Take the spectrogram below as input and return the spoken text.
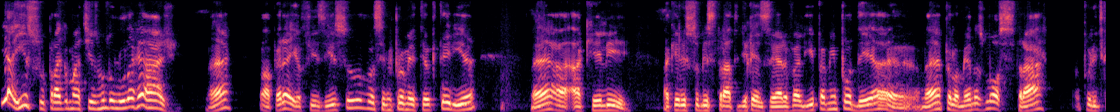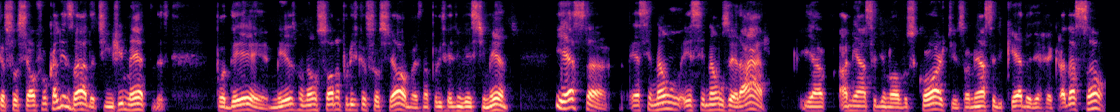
E a isso o pragmatismo do Lula reage. Né? Ó, peraí, eu fiz isso, você me prometeu que teria né, aquele, aquele substrato de reserva ali para mim poder, né, pelo menos, mostrar a política social focalizada, atingir metas, poder mesmo não só na política social, mas na política de investimentos. E essa, esse não, esse não zerar e a ameaça de novos cortes, a ameaça de queda de arrecadação,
